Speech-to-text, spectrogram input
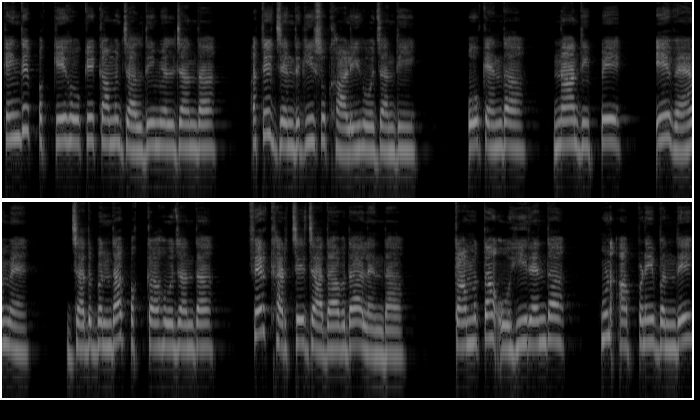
ਕਹਿੰਦੇ ਪੱਕੇ ਹੋ ਕੇ ਕੰਮ ਜਲਦੀ ਮਿਲ ਜਾਂਦਾ ਅਤੇ ਜ਼ਿੰਦਗੀ ਸੁਖਾਲੀ ਹੋ ਜਾਂਦੀ। ਉਹ ਕਹਿੰਦਾ, ਨਾ ਦੀਪੇ, ਇਹ ਵਹਿਮ ਹੈ। ਜਦ ਬੰਦਾ ਪੱਕਾ ਹੋ ਜਾਂਦਾ, ਫਿਰ ਖਰਚੇ ਜ਼ਿਆਦਾ ਵਧਾ ਲੈਂਦਾ। ਕੰਮ ਤਾਂ ਉਹੀ ਰਹਿੰਦਾ। ਹੁਣ ਆਪਣੇ ਬੰਦੇ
